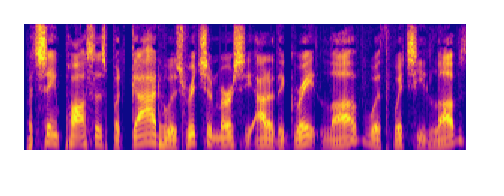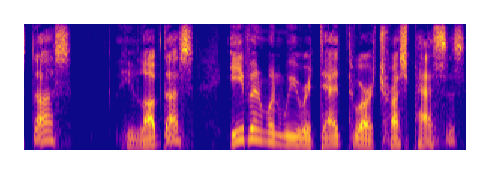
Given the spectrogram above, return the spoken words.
But St. Paul says, But God, who is rich in mercy, out of the great love with which he loved us, he loved us, even when we were dead through our trespasses,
